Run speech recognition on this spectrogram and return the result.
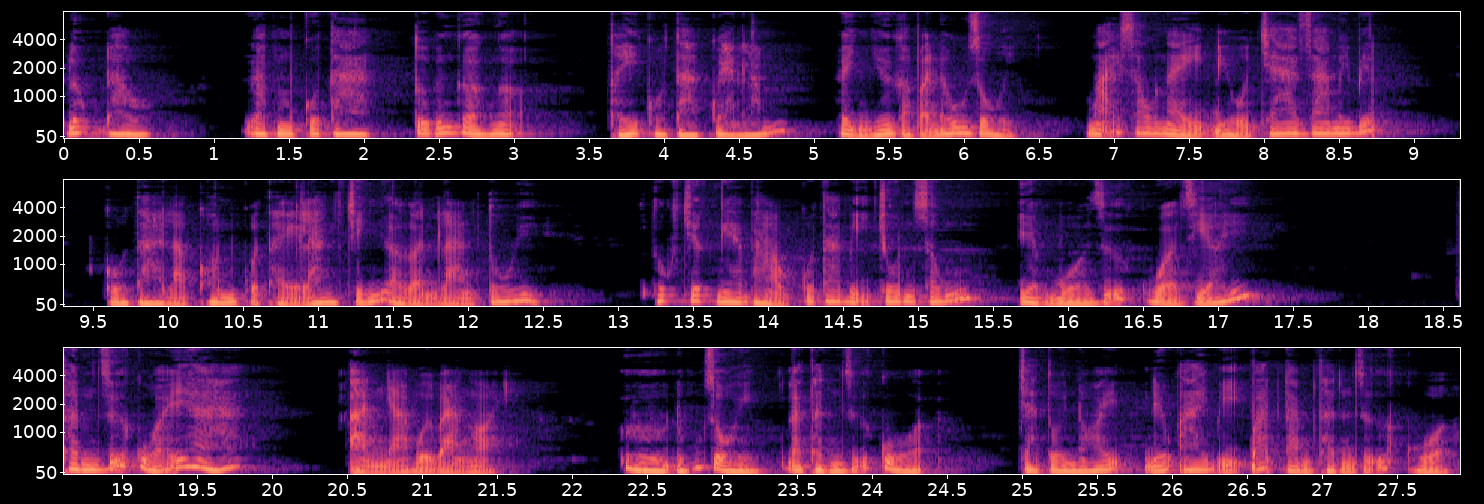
Lúc đầu gặp cô ta tôi cứ ngờ ngợ. Thấy cô ta quen lắm. Hình như gặp ở đâu rồi. Mãi sau này điều tra ra mới biết Cô ta là con của thầy lang chính Ở gần làng tôi Lúc trước nghe bảo cô ta bị chôn sống Yểm bùa giữ của gì ấy Thần giữ của ấy hả An Nhã vội vàng hỏi Ừ đúng rồi Là thần giữ của Cha tôi nói, nếu ai bị bắt làm thần giữ của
